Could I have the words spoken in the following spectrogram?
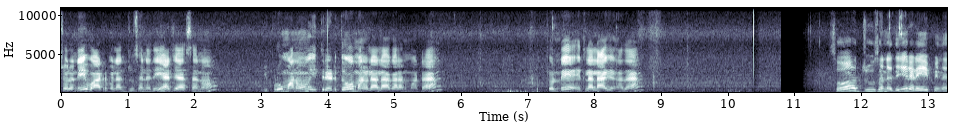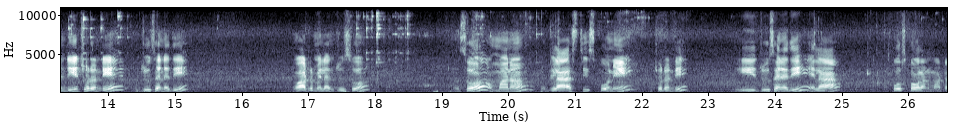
చూడండి వాటర్ మిలన్ జ్యూస్ అనేది అది చేస్తాను. ఇప్పుడు మనం ఈ థ్రెడ్తో మనం ఇలా లాగాలన్నమాట. చూడండి ఇట్లా లాగాం కదా. సో జ్యూస్ అనేది రెడీ అయిపోయిందండి. చూడండి జ్యూస్ అనేది వాటర్ మిలన్ జ్యూసు. సో మనం గ్లాస్ తీసుకొని చూడండి ఈ జ్యూస్ అనేది ఇలా పోసుకోవాలన్నమాట.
